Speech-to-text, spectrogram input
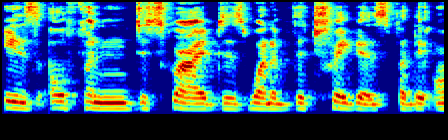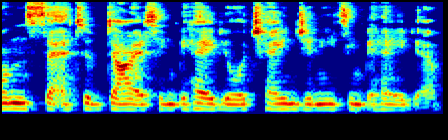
is often described as one of the triggers for the onset of dieting behavior or change in eating behavior.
